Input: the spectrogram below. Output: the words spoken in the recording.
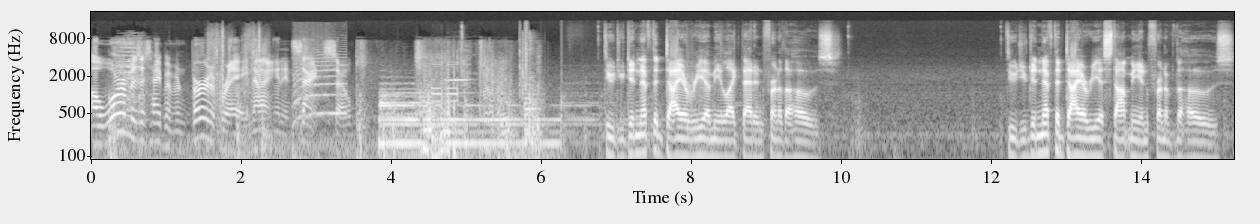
a worm is a type of invertebrate, not an insect, so. Dude, you didn't have to diarrhea me like that in front of the hose. Dude, you didn't have to diarrhea stomp me in front of the hose.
